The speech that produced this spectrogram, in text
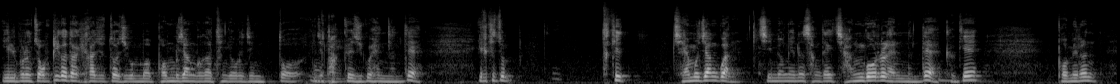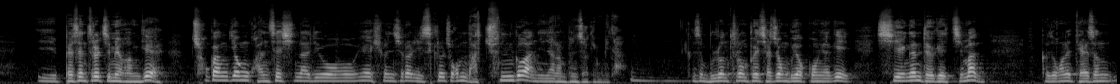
일부는 좀 삐거덕해 가지고 또 지금 뭐 법무장관 같은 경우는 지금 또 이제 네. 바뀌어지고 했는데 이렇게 좀 특히 재무장관 지명에는 상당히 장고를 했는데 그게 보면은 이 베센트를 지명한 게 초강경 관세 시나리오의 현실화 리스크를 조금 낮춘 거 아니냐는 분석입니다. 그래서 물론 트럼프의 재정 무역 공약이 시행은 되겠지만 그동안에 대선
